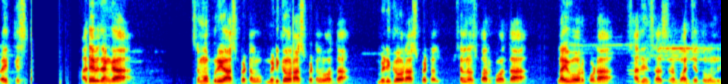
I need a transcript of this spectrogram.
ప్రయత్నిస్తాం. అదేవిధంగా సింహపురి హాస్పిటల్ మెడికవర్ హాస్పిటల్ వద్ద మెడికవర్ హాస్పిటల్ చిల్డ్రన్స్ పార్క్ వద్ద ఫ్లైఓవర్ కూడా సాధించాల్సిన బాధ్యత ఉంది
